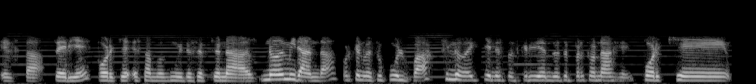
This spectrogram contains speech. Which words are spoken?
esta serie, porque estamos muy decepcionadas, no de Miranda, porque no es su culpa, sino de quien está escribiendo ese personaje, porque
